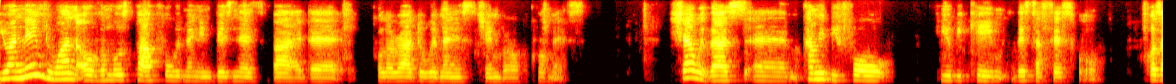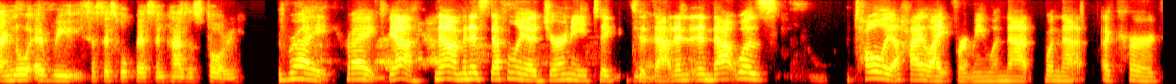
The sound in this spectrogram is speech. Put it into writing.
you are named one of the most powerful women in business by the colorado women's chamber of commerce. Share with us um, coming before you became this successful because i know every successful person has a story. Right right yeah. no i mean it's definitely a journey to to yeah. that and and that was totally a highlight for me when that when that occurred.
